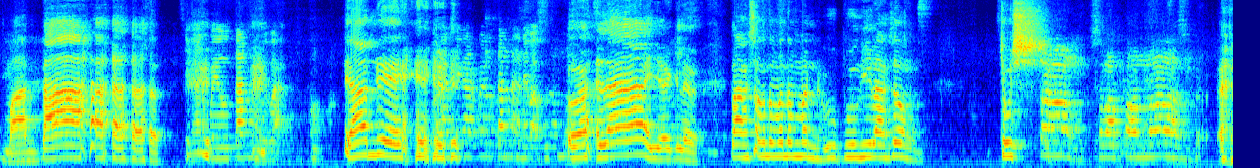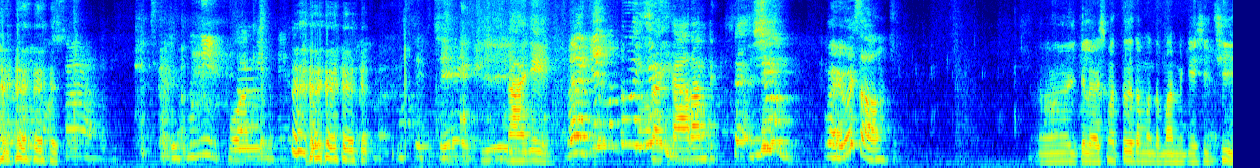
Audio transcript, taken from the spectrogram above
mantap. Karpe utang nih Pak. Ya nih. Karpe utang nih Pak. Walah, ya gitu. Langsung teman-teman hubungi langsung. Cus. Tang, selatanan, Hubungi buat ini. Nah, ini Lagi metu iki. sekarang di se- si. Oh. Oh, iki lho wis metu teman-teman iki siji.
